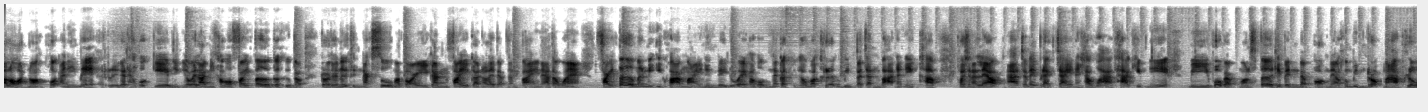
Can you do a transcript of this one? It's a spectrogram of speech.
ตลอดเนาะพวกอนิเมะหรือกระทั่งพวกเกมอย่างเงี้ยเวลามีคำว่าไฟเตอร์ก็คือแบบเราจะนึกถึงนักสู้มาต่อยกันไฟกันอะไรแบบนั้นไปนะ แต่ว่าไฟเตอร์มันมีอีกความหมายหนึ่งได้ด้วยครับผมนั่นก็คือคำว่าเครื่องบินประจันบานนั่นเองครับเพราะฉะนั้นแล้วอาจจะไม่แปลกใจนะครับว่าถ้าคลิปนี้มีพวกแบบมอนสเตอร์ที่เป็นแบบออกแนวเครื่องบินรบมาโผล่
